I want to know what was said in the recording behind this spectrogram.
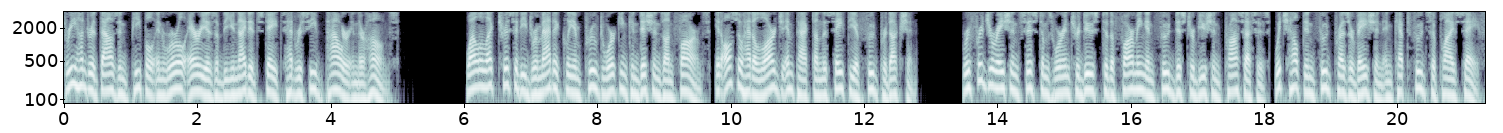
300,000 people in rural areas of the United States had received power in their homes. While electricity dramatically improved working conditions on farms, it also had a large impact on the safety of food production. Refrigeration systems were introduced to the farming and food distribution processes, which helped in food preservation and kept food supplies safe.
